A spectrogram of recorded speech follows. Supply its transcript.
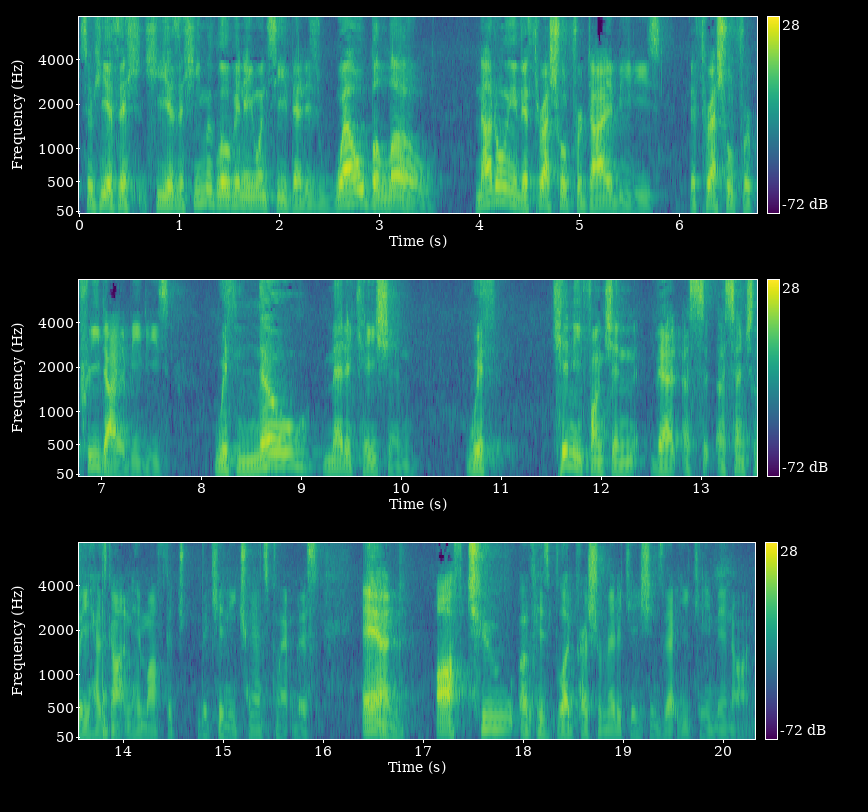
So he has, a, he has a hemoglobin A1C that is well below not only the threshold for diabetes, the threshold for prediabetes, with no medication, with kidney function that essentially has gotten him off the, the kidney transplant list, and off two of his blood pressure medications that he came in on.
